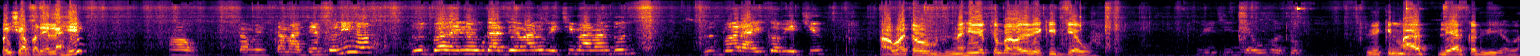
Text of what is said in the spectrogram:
પૈસા ભરેલા છે હવ. તમે તમારે જેમ તો નહીં ને દૂધ ભરાઈને ઉડાડ દેવાનું વેચી મારવાનું દૂધ. દૂધ ભરાય કે વેચ્યું? હવે તો નહીં વેચતું પણ હવે વેચી જ દેવું. વેચી દેવું હતું. વેચીને મારે પ્લેયર કરવી હવે.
